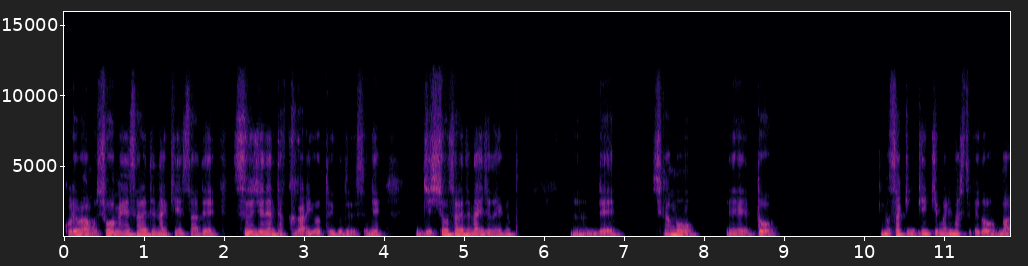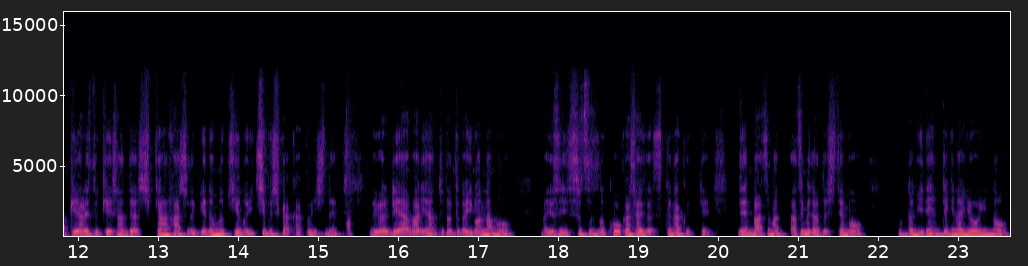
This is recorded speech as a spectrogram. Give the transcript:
これはもう証明されてない検査で数十年かかるよということですよね。実証されてないじゃないかと。で、しかも、えっ、ー、と、まあ、さっきの研究もありましたけど、まあ、PRS の計算では疾患発症のゲノムの寄与の一部しか確認しない。いわゆるレアバリアントだとかいろんなもの、まあ、要するに一つの効果サイズが少なくって、全部集,、ま、集めたとしても、本当に遺伝的な要因の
